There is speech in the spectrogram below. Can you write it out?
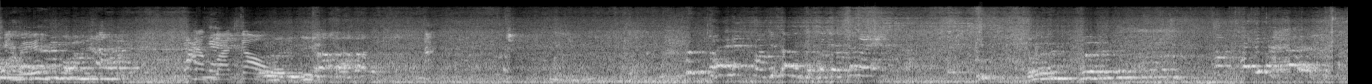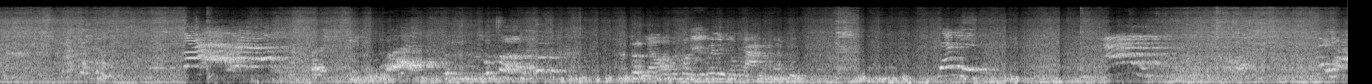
ฝีมือนักวัดเก่า เอออยู่นี่อะ เฮ้ยความที่สนุกกับคนเดียวใช่ไหม เฮ้ยเฮ้ยไปที่ไหนเลยเดี๋ยวมันไม่ได้ตรงกลางนะ แย่เลยอ้าวไอ้ห่า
